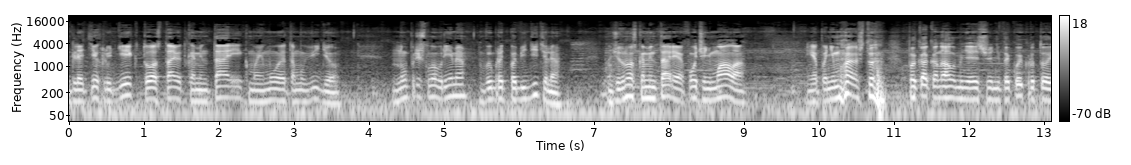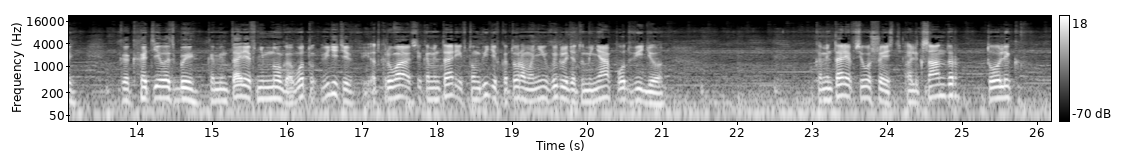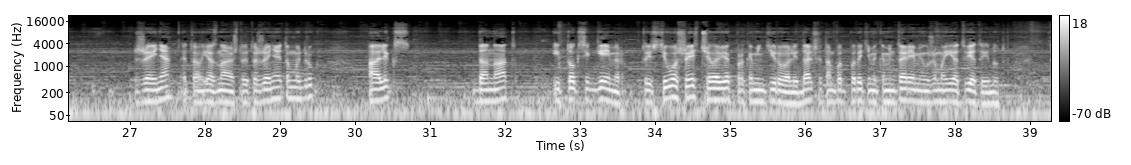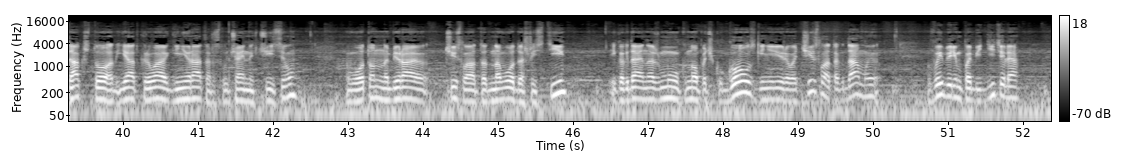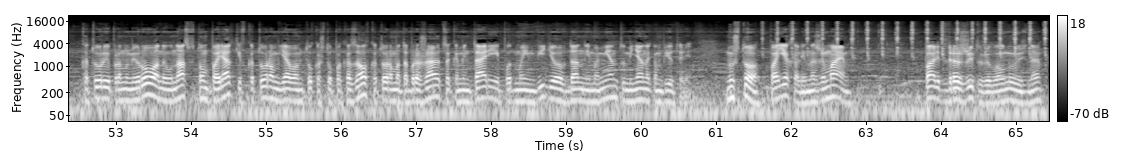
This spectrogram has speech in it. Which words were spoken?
для тех людей, кто оставит комментарии к моему этому видео. Ну, пришло время выбрать победителя. Значит, у нас комментариев очень мало. Я понимаю, что пока канал у меня еще не такой крутой, как хотелось бы. Комментариев немного. Вот, видите, открываю все комментарии в том виде, в котором они выглядят у меня под видео. Комментариев всего 6. Александр, Толик, Женя. Это я знаю, что это Женя, это мой друг. Алекс, Донат и Toxic Gamer. То есть всего 6 человек прокомментировали. Дальше там под, под этими комментариями уже мои ответы идут. Так что я открываю генератор случайных чисел. Вот он, набираю числа от 1 до 6. И когда я нажму кнопочку Go, сгенерировать числа, тогда мы выберем победителя, которые пронумерованы у нас в том порядке, в котором я вам только что показал, в котором отображаются комментарии под моим видео в данный момент у меня на компьютере. Ну что, поехали, нажимаем. Палец дрожит уже, волнуюсь, да?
